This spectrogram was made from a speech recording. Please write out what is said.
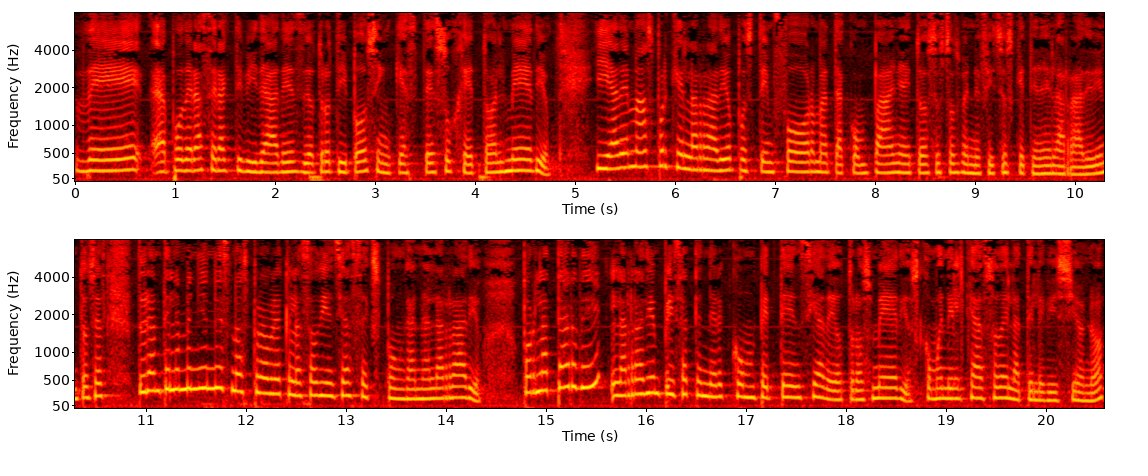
de eh, poder hacer actividades de otro tipo sin que estés sujeto al medio. Y además porque la radio pues te informa, te acompaña y todos estos beneficios que tiene la radio. Y entonces durante la mañana es más probable que las audiencias se expongan a la radio. Por la tarde la radio empieza a tener competencia de otros medios, como en el caso de la televisión, ¿no?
